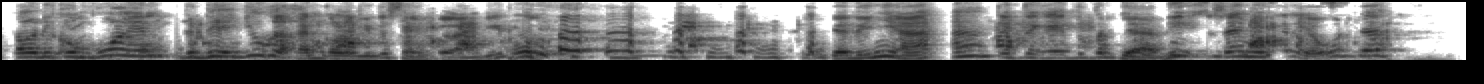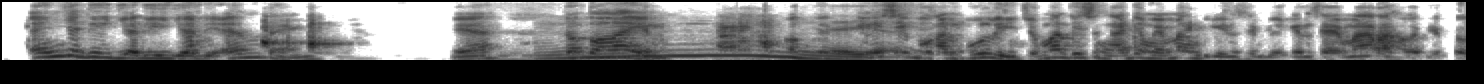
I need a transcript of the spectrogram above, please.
Kalau dikumpulin, gede juga kan kalau gitu, saya bilang gitu. Jadinya, ketika itu terjadi, saya mikir, ya udah, eh, jadi jadi jadi enteng. Ya, contoh lain. Oke, Iya, ini sih bukan bully, cuma dia sengaja memang bikin saya bikin saya marah waktu itu.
